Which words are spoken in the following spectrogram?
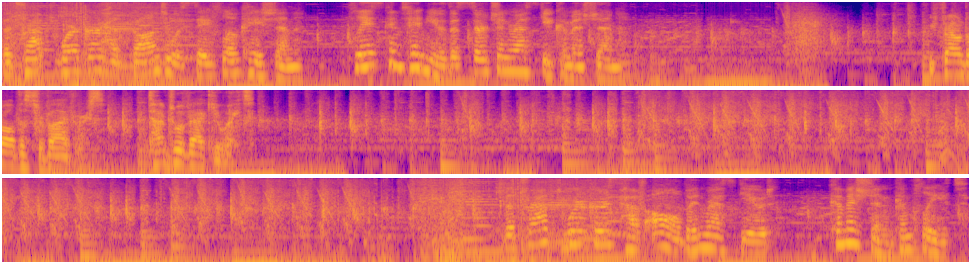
The trapped worker has gone to a safe location. Please continue the search and rescue commission. We found all the survivors. Time to evacuate. The trapped workers have all been rescued. Commission complete.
